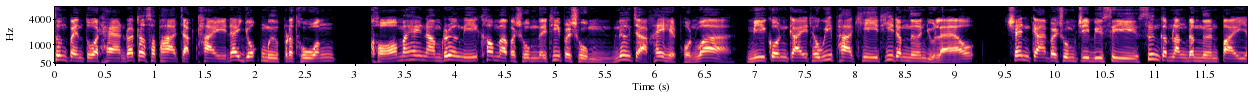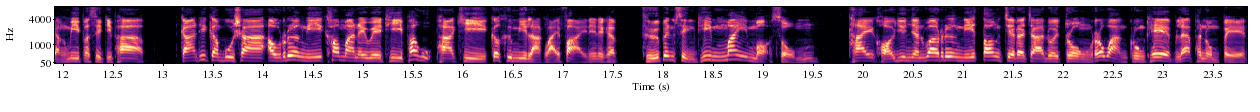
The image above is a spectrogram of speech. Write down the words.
ซึ่งเป็นตัวแทนรัฐสภาจากไทยได้ยกมือประท้วง ขอไม่ให้นำเรื่องนี้เข้ามาประชุมในที่ประชุม เนื่องจากให้เหตุผลว่า มีกลไกทวิภาคีที่ดำเนินอยู่แล้ว เช่น การประชุม GBC ซึ่งกำลังดำเนินไปอย่างมีประสิทธิภาพ การที่กัมพูชาเอาเรื่องนี้เข้ามาในเวทีพหุภาคีก็คือมีหลากหลายฝ่ายนี่นะครับถือเป็นสิ่งที่ไม่เหมาะสม ไทยขอยืนยันว่าเรื่องนี้ต้องเจรจาโดยตรงระหว่างกรุงเทพและพนมเปญ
